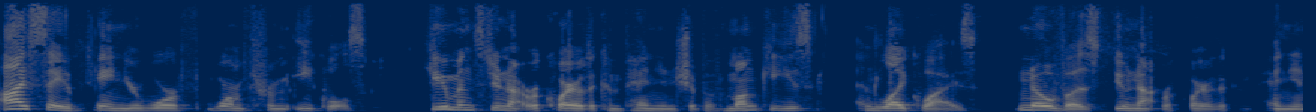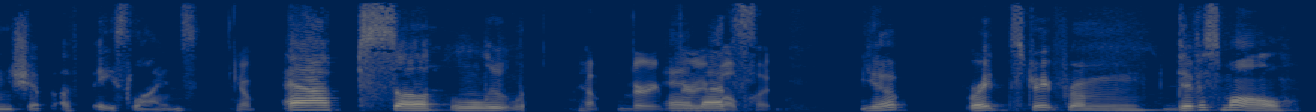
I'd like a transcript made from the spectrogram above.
I say obtain your warmth warmth from equals. Humans do not require the companionship of monkeys, and likewise, novas do not require the companionship of baselines. Yep. Absolutely. Yep. Very, And very well put. Yep. Right straight from Divis Mal.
